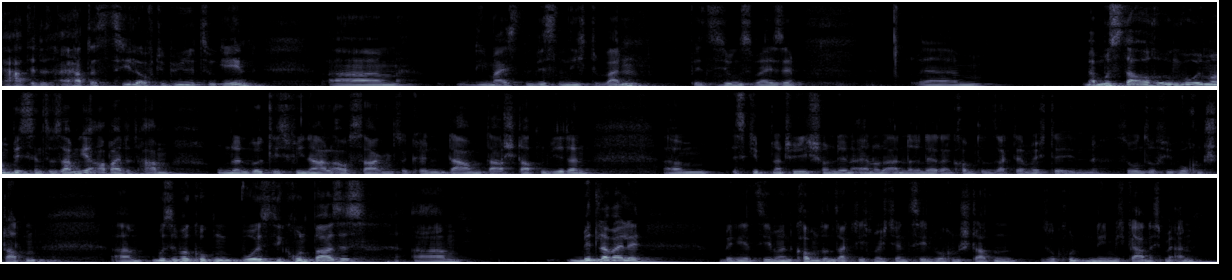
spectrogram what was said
er, hatte das, er hat das Ziel, auf die Bühne zu gehen. Ähm, die meisten wissen nicht wann, beziehungsweise ähm, man muss da auch irgendwo immer ein bisschen zusammengearbeitet haben, um dann wirklich final auch sagen zu können, da und da starten wir dann. Ähm, es gibt natürlich schon den einen oder anderen, der dann kommt und sagt, er möchte in so und so vielen Wochen starten. Ähm, muss immer gucken, wo ist die Grundbasis. Ähm, mittlerweile wenn jetzt jemand kommt und sagt, ich möchte in zehn Wochen starten, so Kunden nehme ich gar nicht mehr an,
